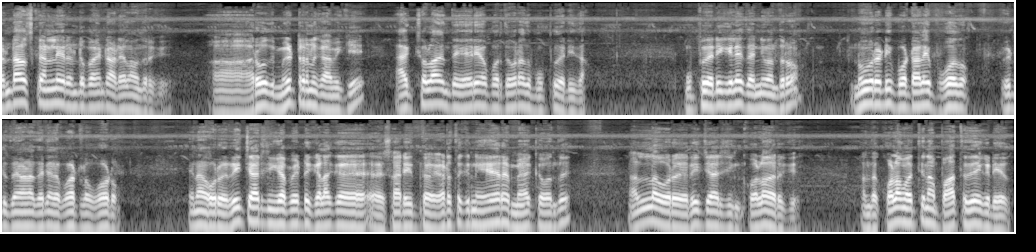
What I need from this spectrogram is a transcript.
ரெண்டாவது ஸ்கேன்லேயும் ரெண்டு பாயிண்ட் அடையாளம் வந்திருக்கு. அறுபது மீட்டர்னு காமிக்கி ஆக்சுவலாக இந்த ஏரியாவை பொறுத்தவரை அது முப்பது அடி தான். முப்பது அடிக்கிலே தண்ணி வந்துடும் நூறு அடி போட்டாலே போதும். வீட்டு தேவையான தண்ணி அந்த பாட்டில் ஓடும். ஏன்னா ஒரு ரீசார்ஜிங்காக போயிட்டு கிழக்க சாரி இந்த இடத்துக்கு நேர மேற்க வந்து நல்ல ஒரு ரீசார்ஜிங் குளம் இருக்குது அந்த குளம் பற்றி நான் பார்த்ததே கிடையாது.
